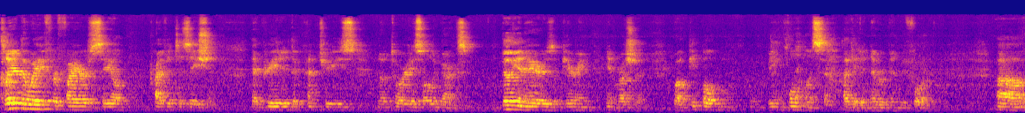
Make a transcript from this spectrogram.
cleared the way for fire sale privatization that created the country's notorious oligarchs, billionaires appearing in Russia, while people being homeless like it had never been before. Uh,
